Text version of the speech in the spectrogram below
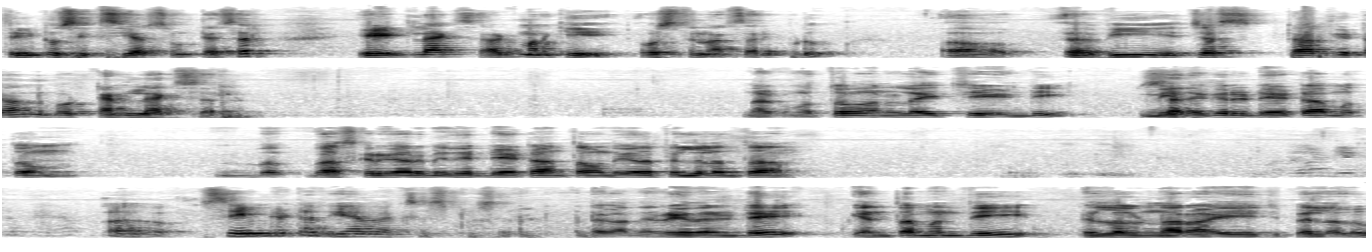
three to six years ఉంటాయి సార్ ఎయిట్ ల్యాక్స్ ఆడ్ మనకి వస్తున్నారు సార్ ఇప్పుడు. We just target on about ten lakhs sir నాకు మొత్తం అనలైజ్ చేయండి. మీ. దగ్గర డేటా మొత్తం భాస్కర్ గారు మీ దగ్గర డేటా అంతా ఉంది కదా పిల్లలంతా? Same data we have access to, sir. అంటే ఎంతమంది పిల్లలు ఉన్నారు ఆ ఏజ్ పిల్లలు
